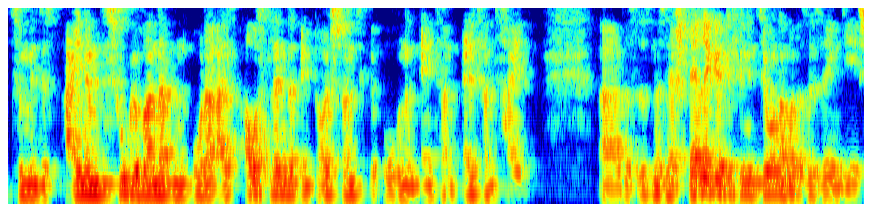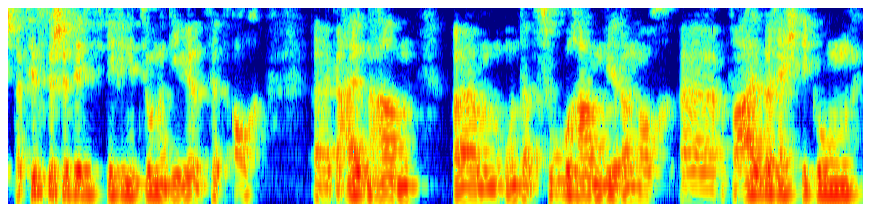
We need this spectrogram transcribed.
zumindest einem zugewanderten oder als Ausländer in Deutschland geborenen Eltern, Elternteil. Äh, das ist eine sehr sperrige Definition, aber das ist eben die statistische Definition, an die wir uns jetzt auch äh, gehalten haben. Ähm, und dazu haben wir dann noch äh, Wahlberechtigung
